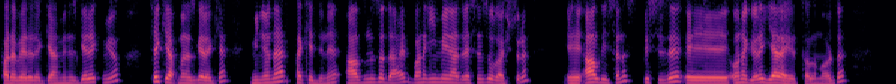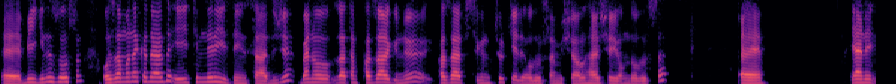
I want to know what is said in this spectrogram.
para vererek gelmeniz gerekmiyor. Tek yapmanız gereken milyoner paketini aldığınıza dair bana e-mail adresinizi ulaştırın. E, aldıysanız biz size e, ona göre yer ayırtalım orada. E, bilginiz olsun. O zamana kadar da eğitimleri izleyin sadece. Ben o zaten pazar günü, pazartesi günü Türkiye'de olursam inşallah her şey yolunda olursa. E, yani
